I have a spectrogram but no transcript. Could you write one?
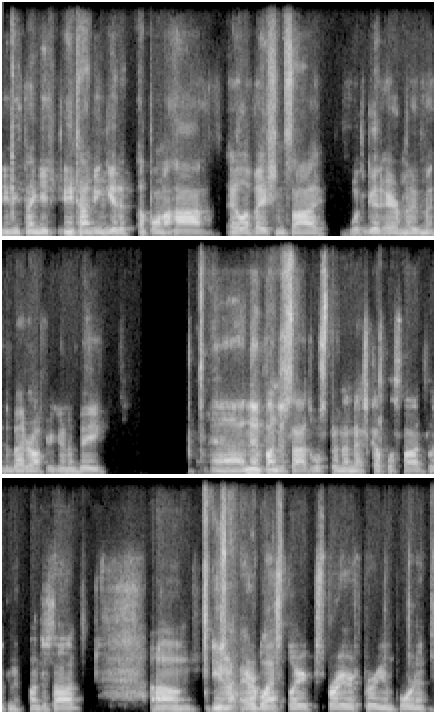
anything, anytime you can get it up on a high elevation site with good air movement, the better off you're gonna be. Uh, and then fungicides, we'll spend the next couple of slides looking at fungicides. Um, using an air blast sprayer is pretty important.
